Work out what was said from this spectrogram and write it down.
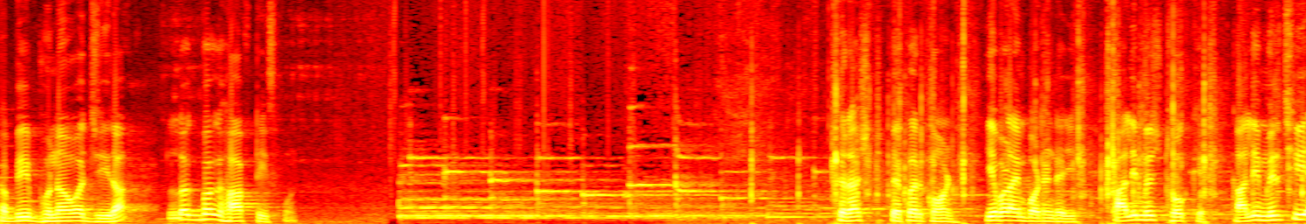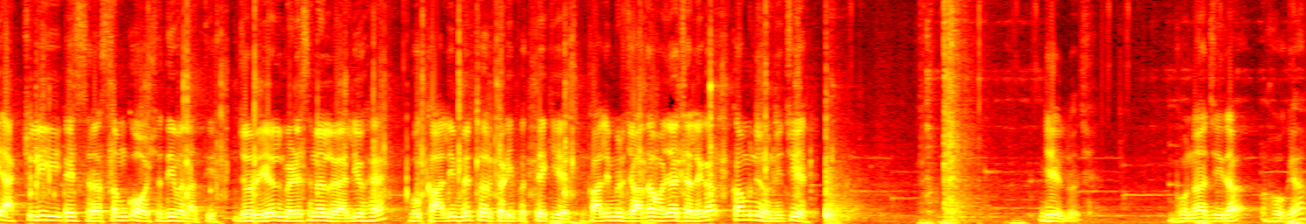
अभी भुना हुआ जीरा, लगभग हाफ़ टी स्पून क्रश्ड पेपर कॉर्न, ये बड़ा इंपॉर्टेंट है जी। काली मिर्च ठोक के। काली मिर्च ही एक्चुअली इस रसम को औषधि बनाती है। जो रियल मेडिसिनल वैल्यू है, वो काली मिर्च और कड़ी पत्ते की है इसमें। काली मिर्च ज़्यादा हो जाए, चलेगा, कम नहीं होनी चाहिए। ये लो जी। भुना जीरा हो गया।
